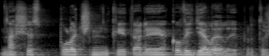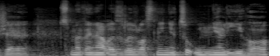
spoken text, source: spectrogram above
naše společníky tady jako vydělili, protože jsme vynalezli vlastně něco umělého,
